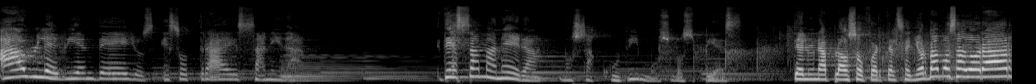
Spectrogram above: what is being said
Hable bien de ellos. Eso trae sanidad. De esa manera nos sacudimos los pies. Denle un aplauso fuerte al Señor. Vamos a adorar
